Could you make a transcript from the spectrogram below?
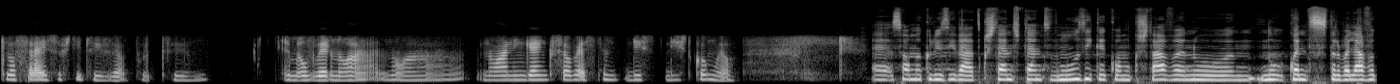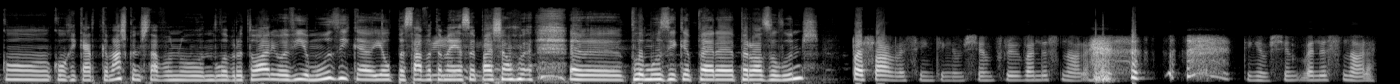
que ele será insubstituível, porque a meu ver, não há, não há, não há ninguém que soubesse tanto disto, disto como ele. Uh, só uma curiosidade, gostando tanto de música como gostava no, no, quando se trabalhava com, com Ricardo Camacho, quando estavam no, no laboratório, havia música, ele passava havia, também essa paixão uh, pela música para, para os alunos? Passava, sim, tínhamos sempre banda sonora. tínhamos sempre banda sonora.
